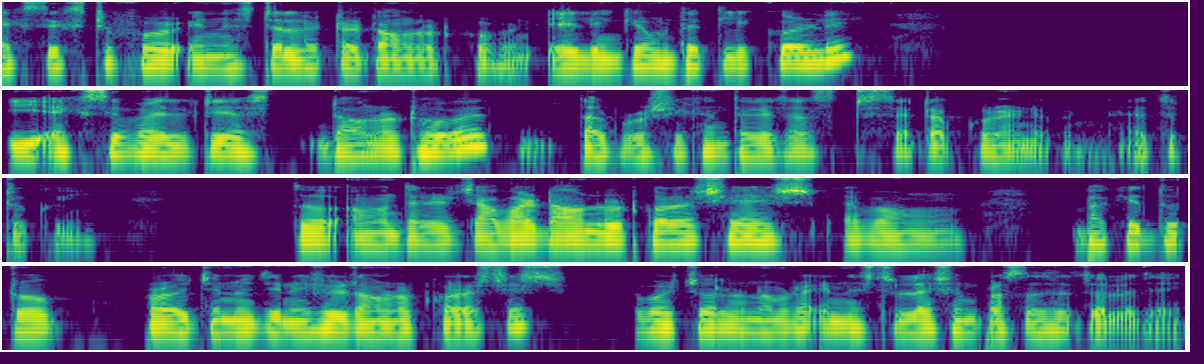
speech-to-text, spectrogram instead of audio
এক্স সিক্সটি ফোর ইনস্টলারটা ডাউনলোড করবেন। এই লিঙ্কের মধ্যে ক্লিক করলেই ই এক্সি ফাইলটি ডাউনলোড হবে। তারপর সেখান থেকে জাস্ট সেট আপ করে নেবেন এতটুকুই। তো আমাদের জাভার ডাউনলোড করা শেষ এবং বাকি দুটো প্রয়োজনীয় জিনিসও ডাউনলোড করা শেষ। এবার চলুন আমরা ইনস্টলেশন প্রসেসে চলে যাই।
